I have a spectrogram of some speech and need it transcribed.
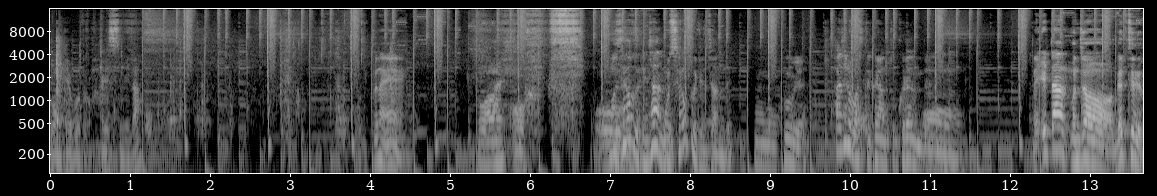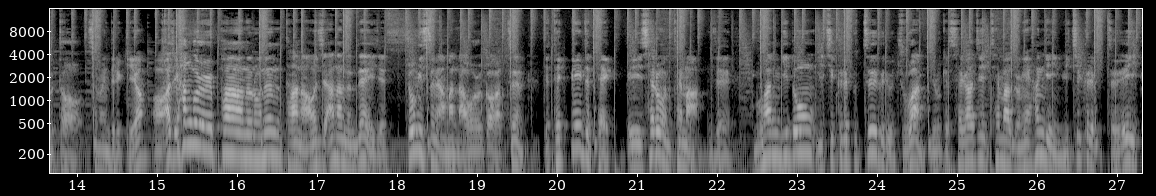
개봉해 보도록 하겠습니다. 오, 이쁘네. 와 오, 오, 생각보다 괜찮은데? 오, 생각보다 괜찮은데? 오 그러게 사진을 봤을 때 그냥 좀 그랬는데 오. 네, 일단 먼저 매트부터 설명드릴게요. 어, 아직 한글판으로는 다 나오지 않았는데 이제 좀 있으면 아마 나올 것 같은 이제 덱빌드 팩의 새로운 테마 이제 무한기동 위치크래프트 그리고 주환 이렇게 세 가지 테마 중에 한 개인 위치크래프트의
